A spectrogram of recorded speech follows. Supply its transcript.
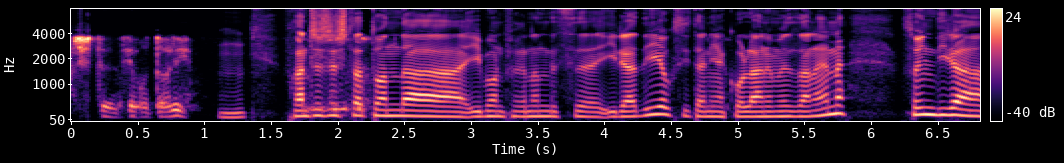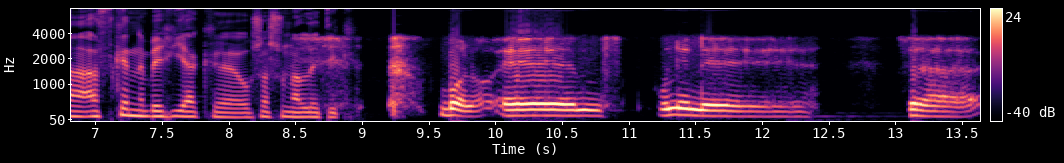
asistentzia motori. Mm -hmm. Frantses estatuan da Ibon Fernandez eh, iradi, Oksitaniako lan emezanen. Zoin dira azken berriak eh, osasun aldetik? Bueno, eh, unen, eh, zera,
